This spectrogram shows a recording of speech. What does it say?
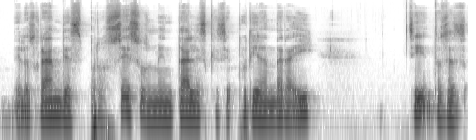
de los grandes procesos mentales que se pudieran dar ahí. ¿sí? Entonces,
